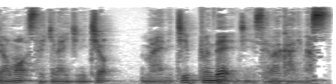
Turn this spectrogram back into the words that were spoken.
今日も素敵な一日を。毎日1分で人生は変わります。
